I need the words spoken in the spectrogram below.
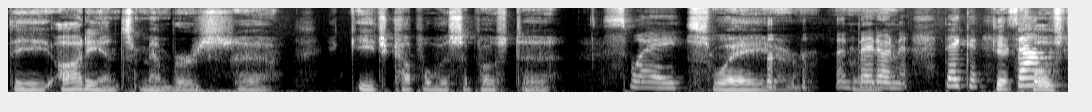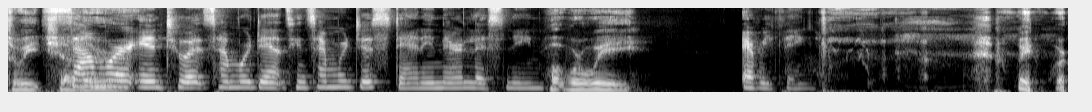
the audience members, uh, each couple was supposed to sway. sway or they don't know. They could get some close to each some other. were into it some were dancing some were just standing there listening. What were we? everything. We were,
